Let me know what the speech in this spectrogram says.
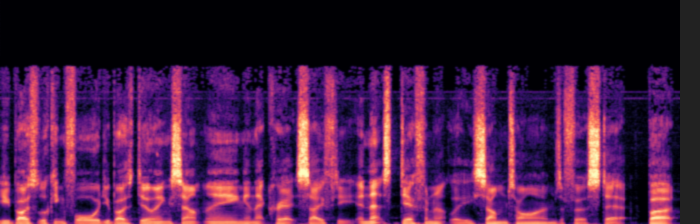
You're both looking forward. You're both doing something, and that creates safety. And that's definitely sometimes a first step. But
